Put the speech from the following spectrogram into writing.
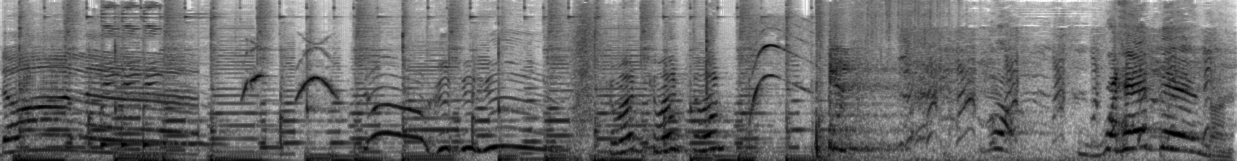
dollar. Good, good, good! Come on, come on, come on! What happened?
